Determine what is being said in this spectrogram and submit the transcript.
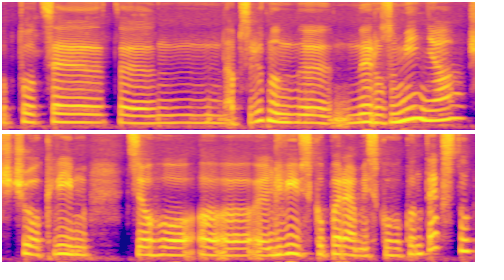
Тобто це, це абсолютно нерозуміння, що крім цього е, львівсько-перемиського контексту.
